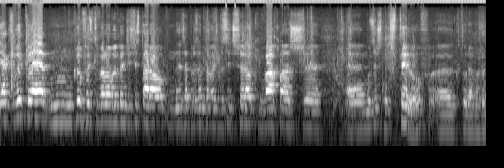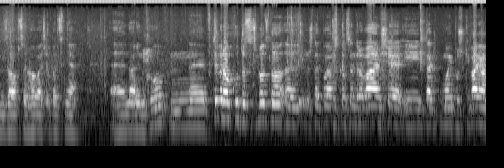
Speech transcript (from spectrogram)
jak zwykle mm, klub festiwalowy będzie się starał mm, zaprezentować dosyć szeroki wachlarz muzycznych stylów, które możemy zaobserwować obecnie na rynku. Mm, e, W tym roku dosyć mocno, e, że tak powiem, skoncentrowałem się i tak moje poszukiwania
